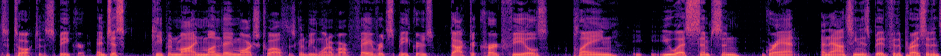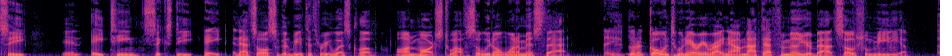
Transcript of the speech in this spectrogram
to talk to the speaker and just keep in mind, Monday, March 12th is going to be one of our favorite speakers, Dr. Curt Fields, playing U.S. Simpson Grant, announcing his bid for the presidency in 1868. And that's also going to be at the Three West Club on March 12th. So we don't want to miss that. I'm going to go into an area right now. I'm not that familiar about social media. Uh,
